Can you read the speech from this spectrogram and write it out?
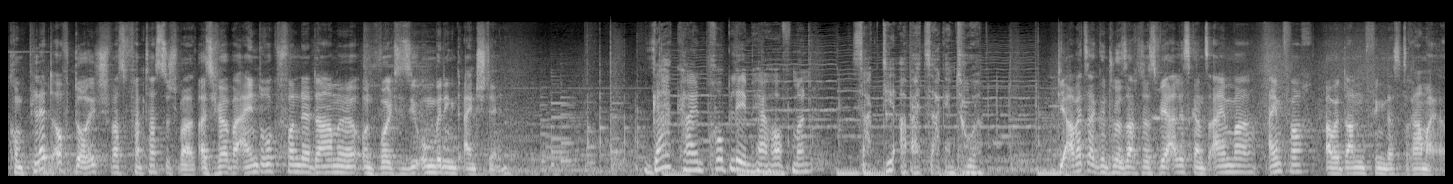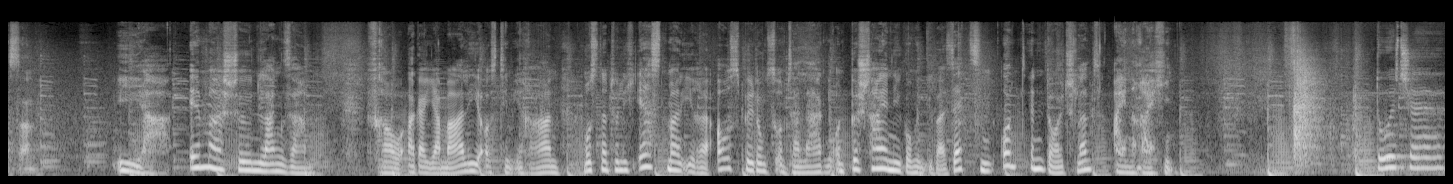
Komplett auf Deutsch, was fantastisch war. Also ich war beeindruckt von der Dame und wollte sie unbedingt einstellen. Gar kein Problem, Herr Hoffmann, sagt die Arbeitsagentur. Die Arbeitsagentur sagte, das wäre alles ganz einfach, aber dann fing das Drama erst an. Ja, immer schön langsam. Frau Agayamali aus dem Iran muss natürlich erstmal ihre Ausbildungsunterlagen und Bescheinigungen übersetzen und in Deutschland einreichen deutsche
